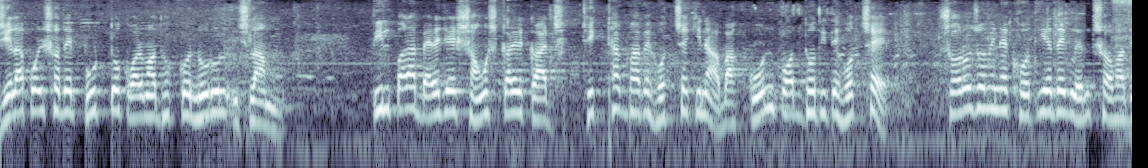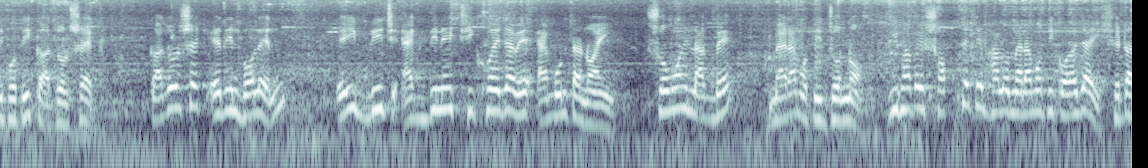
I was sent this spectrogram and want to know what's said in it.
জেলা পরিষদের পূর্ত কর্মাধ্যক্ষ নুরুল ইসলাম। তিলপাড়া ব্যারেজের সংস্কারের কাজ ঠিকঠাকভাবে হচ্ছে কিনা বা কোন পদ্ধতিতে হচ্ছে, সরজমিনে খতিয়ে দেখলেন সভাধিপতি কাজল শেখ। কাজল শেখ এদিন বলেন, এই ব্রিজ একদিনেই ঠিক হয়ে যাবে এমনটা নয়। সময় লাগবে মেরামতির জন্য। কীভাবে সবথেকে ভালো মেরামতি করা যায় সেটা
